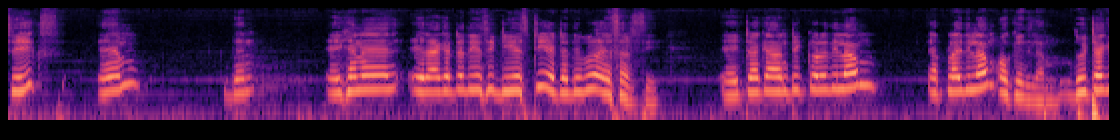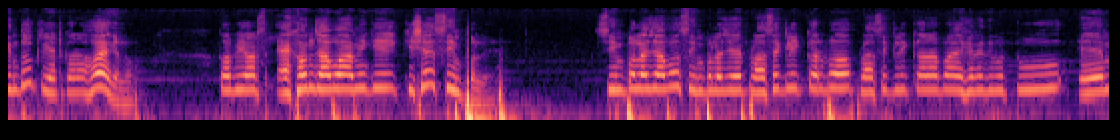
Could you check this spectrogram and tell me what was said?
সিক্স এম দেন এইখানে এর আগেটা দিয়েছি ডিএসটি এটা দিব এসআরসি এইটাকে আনটিক করে দিলাম অ্যাপ্লাই দিলাম ওকে দিলাম। দুইটা কিন্তু ক্রিয়েট করা হয়ে গেল। তো ভিউয়ার্স এখন যাব আমি কি কিসে? সিম্পলে সিম্পলে যাব সিম্পলে যে প্লাসে ক্লিক করব। প্লাসে ক্লিক করার পর এখানে দিব two M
